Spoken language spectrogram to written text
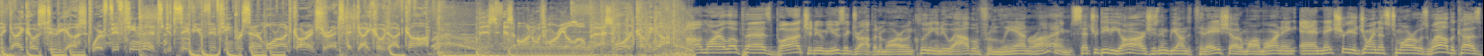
The Geico Studios, where 15 minutes could save you 15% or more on car insurance at geico.com. This is On with Mario Lopez. More coming up. On Mario Lopez, bunch of new music dropping tomorrow, including a new album from LeAnn Rimes. Set your DVR. She's going to be on the Today Show tomorrow morning. And make sure you join us tomorrow as well because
